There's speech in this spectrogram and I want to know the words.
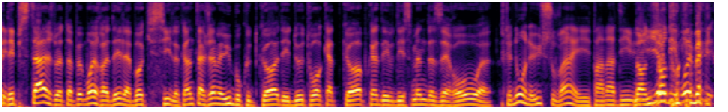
le dépistage doit être un peu moins rodé là-bas qu'ici. là. Quand t'as jamais eu beaucoup de cas, des 2, 3, 4 cas, après des, des semaines de zéro. euh. Parce que nous, on a eu souvent et pendant des. Non, nous autres, des au mois- Québec,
